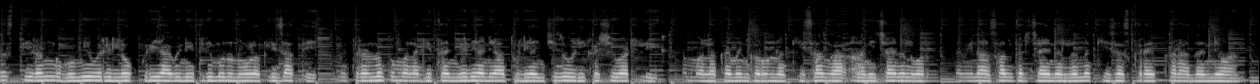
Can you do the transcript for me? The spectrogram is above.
तसंच ती रंगभूमीवरील लोकप्रिय अभिनेत्री म्हणून ओळखली जाते. मित्रांनो तुम्हाला गीतांजली आणि अतुल यांची जोडी कशी वाटली? मला कमेंट करून नक्की सांगा आणि चॅनलवर नवीन असाल तर चॅनलला नक्की सबस्क्राईब करा. धन्यवाद.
